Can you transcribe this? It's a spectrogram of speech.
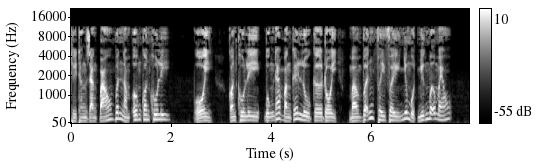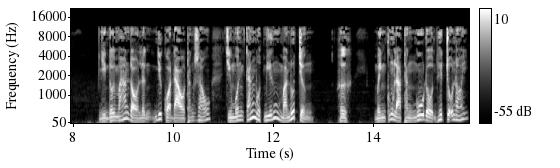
thì thằng Giang báo vẫn nằm ôm con khu ly. Ôi, con khu ly bụng đã bằng cái lù cờ rồi mà vẫn phây phây như một miếng mỡ méo. Nhìn đôi má đỏ lựng như quả đào tháng 6 Chỉ muốn cắn một miếng mà nuốt chừng Hừ Mình cũng là thằng ngu đồn hết chỗ nói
